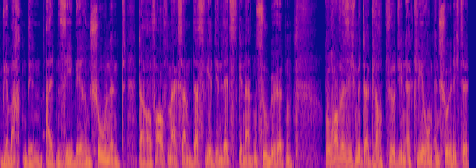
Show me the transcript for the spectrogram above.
Wir machten den alten Seebären schonend darauf aufmerksam, dass wir den Letztgenannten zugehörten, worauf er sich mit der glaubwürdigen Erklärung entschuldigte,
